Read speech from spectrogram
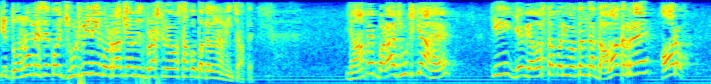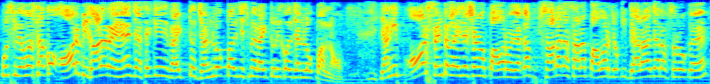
कि दोनों में से कोई झूठ भी नहीं बोल रहा कि हम इस भ्रष्ट व्यवस्था को बदलना नहीं चाहते। यहाँ पे बड़ा झूठ क्या है कि ये व्यवस्था परिवर्तन का दावा कर रहे हैं और उस व्यवस्था को और बिगाड़ रहे हैं, जैसे कि राइट टू जन लोकपाल जिसमें राइट टू रिकॉल जन लोकपाल ना हो। यानी और सेंट्रलाइजेशन ऑफ़ पावर हो जाएगा। सारा का सारा पावर जो कि 11000 अफसरों के हैं,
